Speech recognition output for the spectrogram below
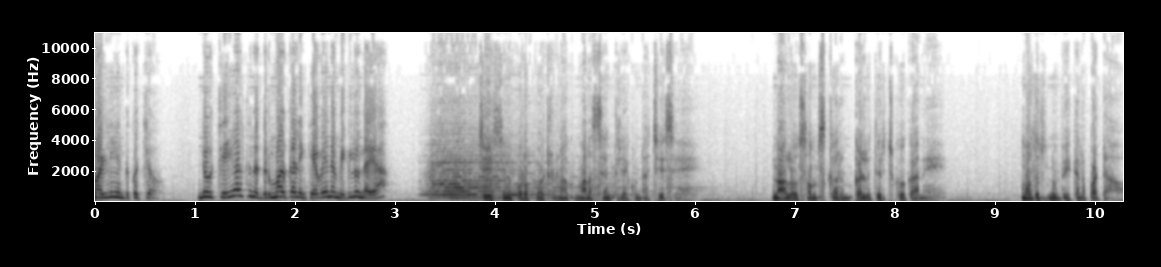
మళ్ళీ ఎందుకు వచ్చావు నువ్వు చేయాల్సిన దుర్మార్గాలు ఇంకేవైనా మిగిలినాయా చేసిన పొరపాట్లు నాకు మనశ్శాంతి లేకుండా చేసే నాలో సంస్కారం కళ్ళు తెరుచుకోగానే మొదట నువ్వే కనపడ్డావు.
